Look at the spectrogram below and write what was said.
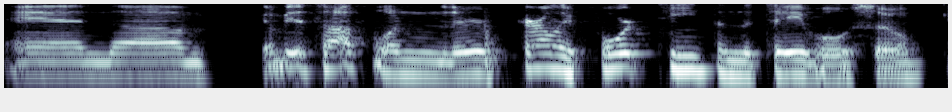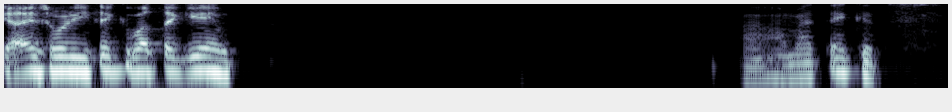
And um, it's going to be a tough one. They're currently 14th in the table. So, guys, what do you think about that game? Um, I think it's,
